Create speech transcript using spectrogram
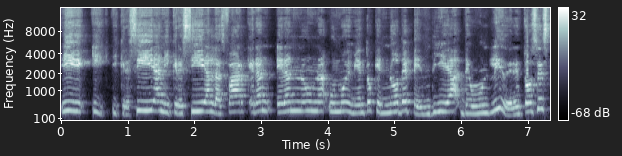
Y, crecían y crecían las FARC, eran, eran un movimiento que no dependía de un líder. Entonces,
